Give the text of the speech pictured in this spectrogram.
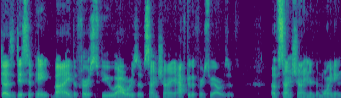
does dissipate by the first few hours of sunshine after the first few hours of of sunshine in the morning.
